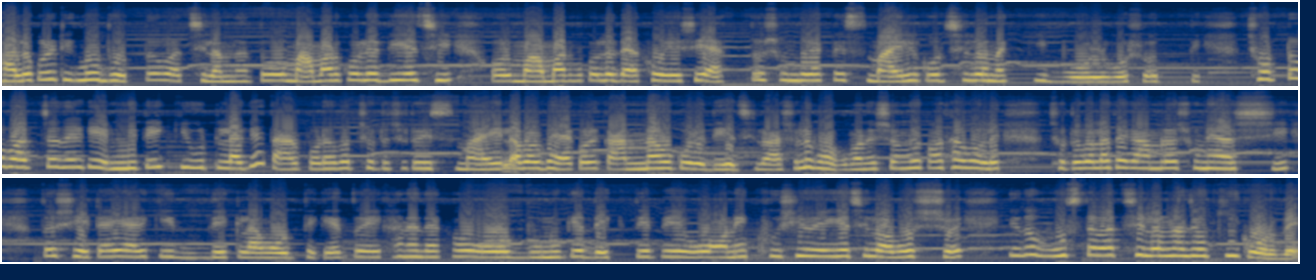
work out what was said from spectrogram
ভালো করে ঠিকমতো ধরতেও পারছিলাম না। তো মামার কোলে দিয়েছি, ওর মামার কোলে দেখো এসে এত সুন্দর একটা স্মাইল করছিল না, কি বলব সত্যি। ছোট্ট বাচ্চাদেরকে এমনিতেই কিউট লাগে, তারপরে আবার ছোট ছোট স্মাইল আবার ভ্যা করে কান্নাও করে দিয়েছিল। আসলে ভগবানের সঙ্গে কথা বলে, ছোটবেলা থেকে আমরা শুনে আসছি, তো সেটাই আর কি দেখলাম ওর থেকে। তো এখানে দেখো, ওর বুনুকে দেখতে পেয়ে ও অনেক খুশি হয়ে গেছিল অবশ্যই, কিন্তু বুঝতে পারছিল না যে ও কী করবে।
